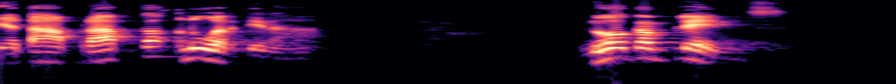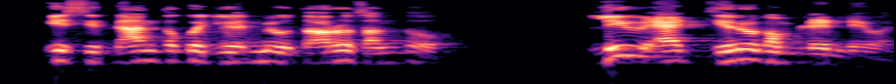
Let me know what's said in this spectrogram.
यथा प्राप्त अनुवर्तिना नो कंप्लेन्स इस सिद्धांत को जीवन में उतारो संतो। Live at zero complain level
